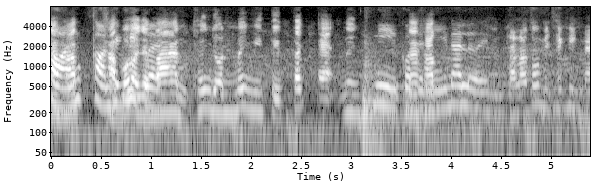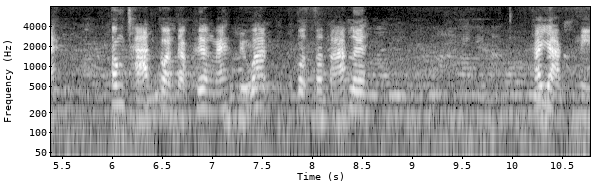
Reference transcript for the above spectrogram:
สอนสอนขับรถออกเทคนิคจากเลยบ้านเครื่องยนต์ไม่มีติดสักแอะหนึ่งนี่กดอนะครับย่างนี้ได้เลย แต่เราต้องมีเทคนิคไหมต้องชาร์จก่อนดับเครื่องไหมหรือว่ากดสตาร์ทเลย ถ้าอยากหนี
